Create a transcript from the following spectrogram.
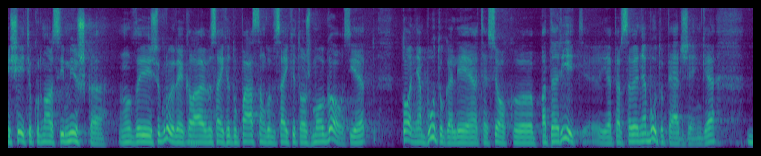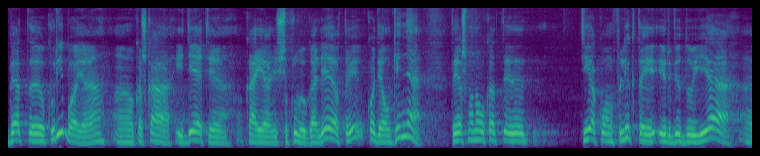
išeiti kur nors į mišką. Nu, tai iš tikrųjų reikalauja visai kitų pastangų, visai kito žmogaus. Jie to nebūtų galėję tiesiog padaryti, jie per save nebūtų peržengę. Bet e, kūryboje e, kažką įdėti, ką jie iš tikrųjų galėjo, tai kodėlgi ne. Tai aš manau, kad e, tie konfliktai ir viduje, e,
